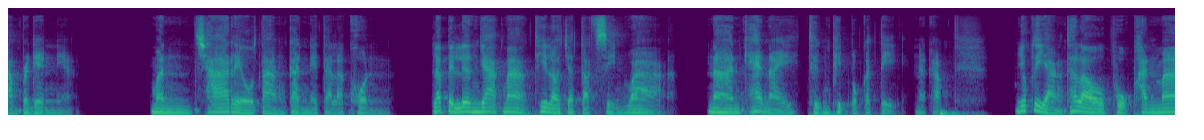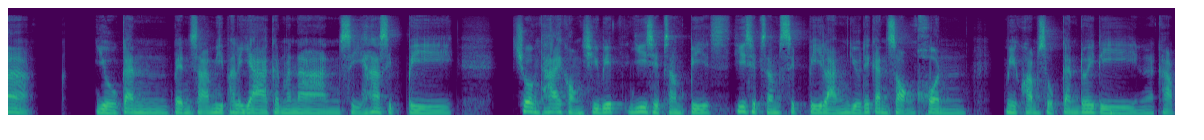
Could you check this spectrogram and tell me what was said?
3 ประเด็นเนี่ยมันช้าเร็วต่างกันในแต่ละคน และเป็นเรื่องยากมากที่เราจะตัดสินว่านานแค่ไหนถึงผิดปกตินะครับ ยกตัวอย่างถ้าเราผูกพันมาก อยู่กันเป็นสามีภรรยากันมานาน 4-50 ปี ช่วงท้ายของชีวิต 23 ปี 20-30 ปีหลังอยู่ด้วยกัน 2 คน มีความสุขกันด้วยดีนะครับ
